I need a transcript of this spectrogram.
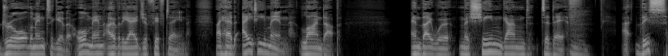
drew all the men together, all men over the age of 15. They had 80 men lined up and they were machine gunned to death. Mm. Uh, this,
